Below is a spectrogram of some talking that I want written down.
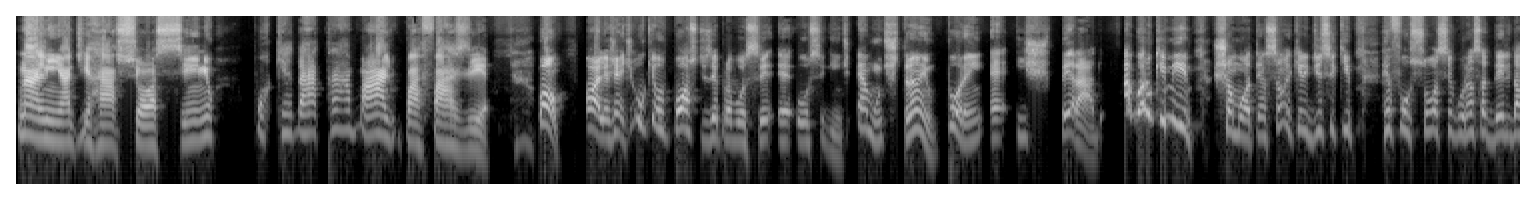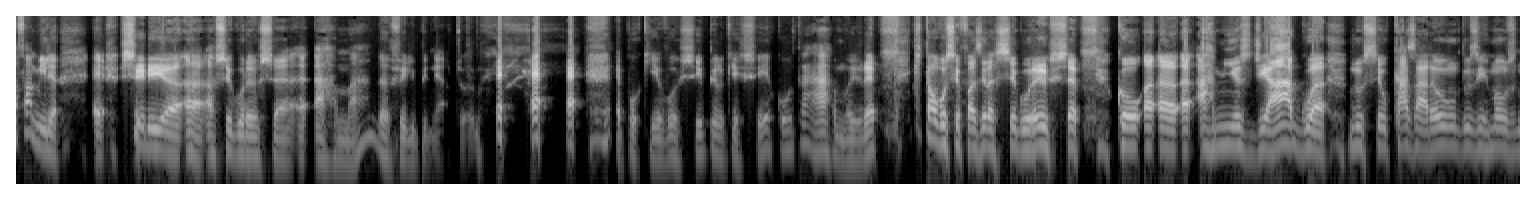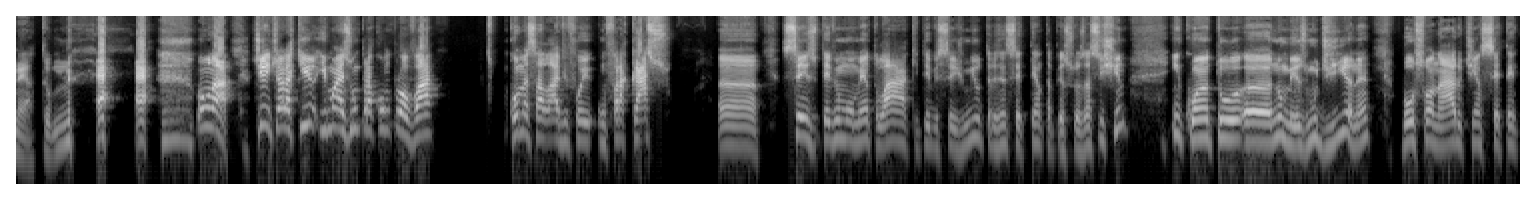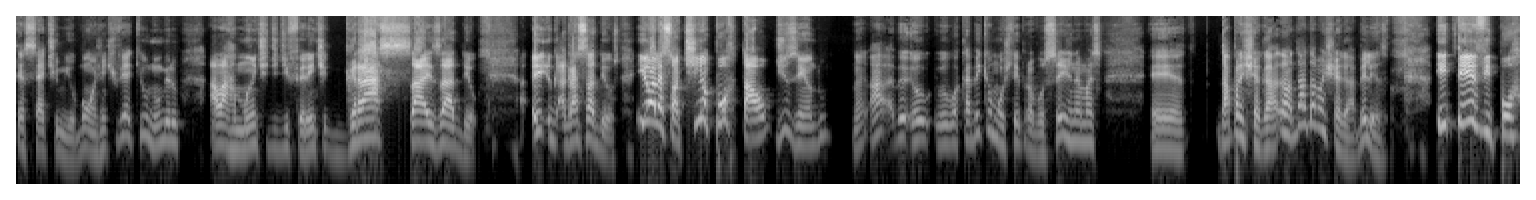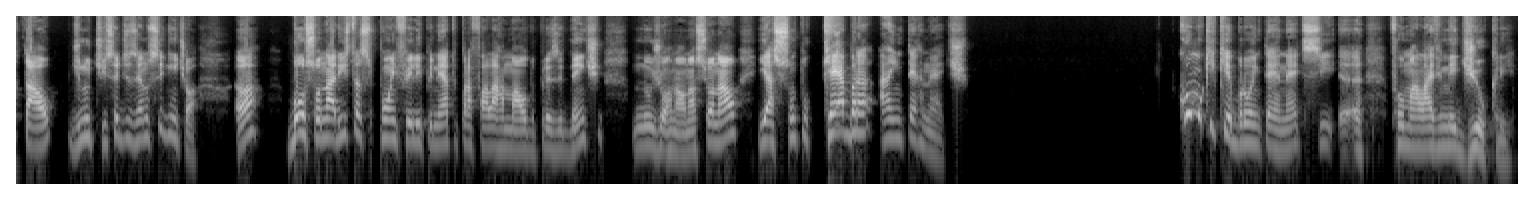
na linha de raciocínio, porque dá trabalho para fazer. Bom, olha, gente, o que eu posso dizer para você é o seguinte: é muito estranho, porém é esperado. Agora, o que me chamou a atenção é que ele disse que reforçou a segurança dele e da família. É, seria a, a segurança é, armada, Felipe Neto? é porque você, pelo que sei, é contra armas, né? Que tal você fazer a segurança com a, a, a arminhas de água no seu casarão dos irmãos Neto? Vamos lá. Gente, olha aqui, e mais um para comprovar como essa live foi um fracasso. Uh, seis, teve um momento lá que teve 6.370 pessoas assistindo, enquanto uh, no mesmo dia, né, Bolsonaro tinha 77 mil. Bom, a gente vê aqui o um número alarmante de diferente, graças a Deus. E, graças a Deus. E olha só, tinha portal dizendo. Né, ah, eu, eu, acabei que eu mostrei para vocês, né, mas é, dá para enxergar. Não, dá, dá para enxergar, beleza. E teve portal de notícia dizendo o seguinte: ó, ó Bolsonaristas põem Felipe Neto para falar mal do presidente no Jornal Nacional e assunto quebra a internet. Como que quebrou a internet se uh, foi uma live medíocre?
